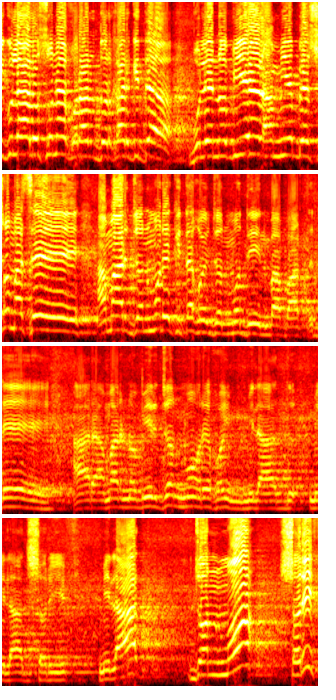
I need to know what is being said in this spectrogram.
এগুলা আলোচনা করার দরকার কিতা? বলে, নবী আর আমি বেশম আছে, আমার জন্মরে কিতা হয় জন্মদিন বা বার্থডে, আর আমার নবীর জন্মরে হয় মিলাদ মিলাদ শরীফ? মিলাদ, জন্ম শরীফ।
